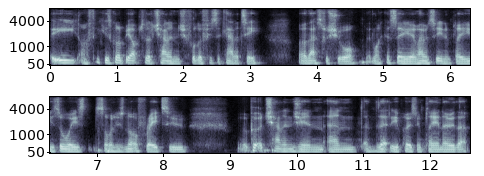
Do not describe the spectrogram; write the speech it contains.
he I think he's going to be up to the challenge full of physicality. Uh, that's for sure. Like I say, I haven't seen him play. He's always someone who's not afraid to uh, put a challenge in and, and let the opposing player know that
